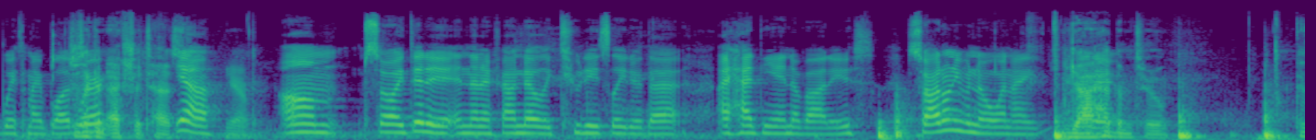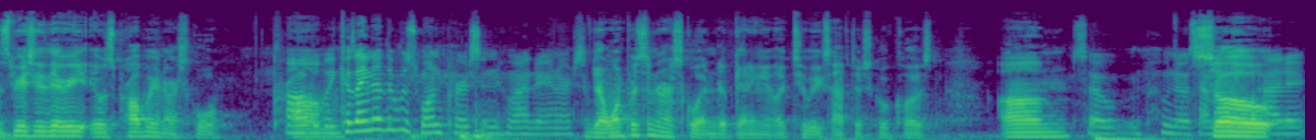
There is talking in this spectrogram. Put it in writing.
with my blood Just like work. an extra test. Yeah. Yeah. Um, so I did it, and then I found out like two days later that I had the antibodies. So I don't even know when I. Yeah, I had it. them too. Conspiracy theory. It was probably in our school. Probably Um, because I know there was one person who had it in our school. Yeah, one person in our school ended up getting it like two weeks after school closed. Um, So who knows how So- many people had it?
